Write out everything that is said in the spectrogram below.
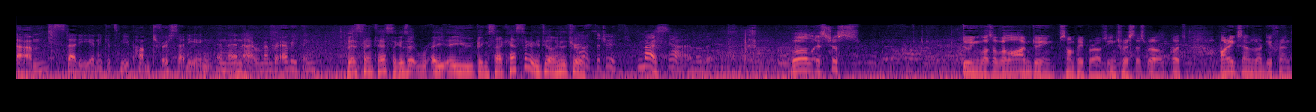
um, study, and it gets me pumped for studying, and then I remember everything. That's fantastic. Is it? Are you being sarcastic, or are you telling the Oh, truth? it's the truth. Nice. Yeah, I love it. Well, it's just doing lots of. Well, I'm doing some paper of interest as well, but our exams are different.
